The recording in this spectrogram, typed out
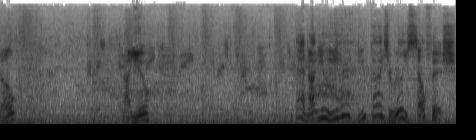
No? Not you? Yeah, not you either. You guys are really selfish.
